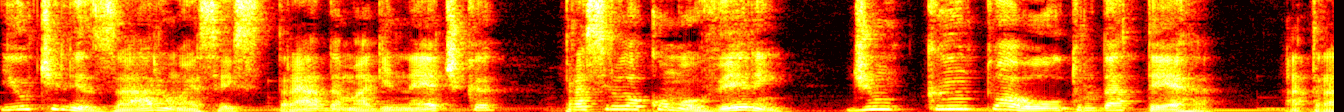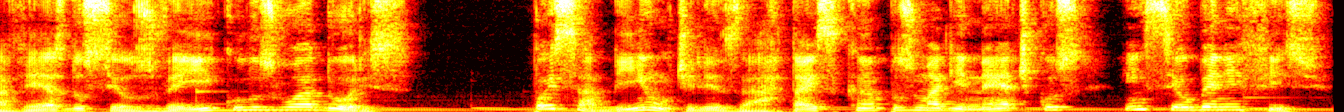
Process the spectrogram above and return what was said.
e utilizaram essa estrada magnética para se locomoverem de um canto a outro da Terra, através dos seus veículos voadores, pois sabiam utilizar tais campos magnéticos em seu benefício.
